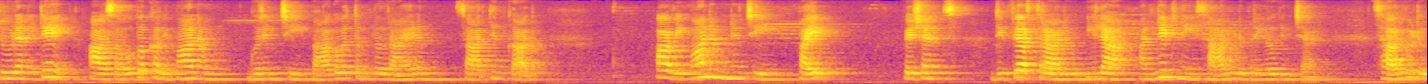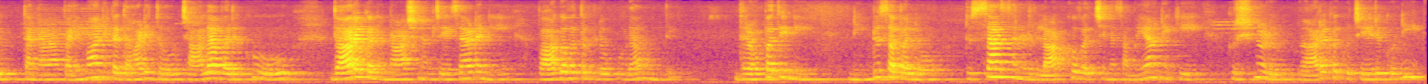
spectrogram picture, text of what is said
చూడనిదే ఆ సౌభక విమానం గురించి భాగవతంలో రాయడం సాధ్యం కాదు. ఆ విమానం నుంచి పైప్ పెషన్స్ దివ్యాస్త్రాలు ఇలా అన్నిటినీ సారుడు ప్రయోగించాడు. సాల్వుడు తన వైమానిక దాడితో చాలా వరకు ద్వారకను నాశనం చేశాడని భాగవతంలో కూడా ఉంది. ద్రౌపదిని నిండు సభలో దుశ్శాసనుడు లాక్కు వచ్చిన సమయానికి కృష్ణుడు ద్వారకకు చేరుకుని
